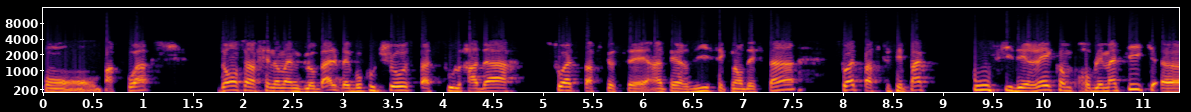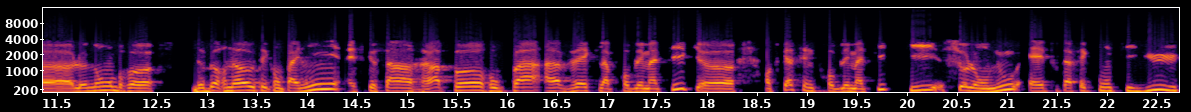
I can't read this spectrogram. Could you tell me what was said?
qu'on parfois, dans un phénomène global, ben, beaucoup de choses passent sous le radar, soit parce que c'est interdit, c'est clandestin, soit parce que c'est pas considéré comme problématique. Euh, le nombre de burn-out et compagnie, est-ce que ça a un rapport ou pas avec la problématique euh, En tout cas, c'est une problématique qui, selon nous, est tout à fait contiguë.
